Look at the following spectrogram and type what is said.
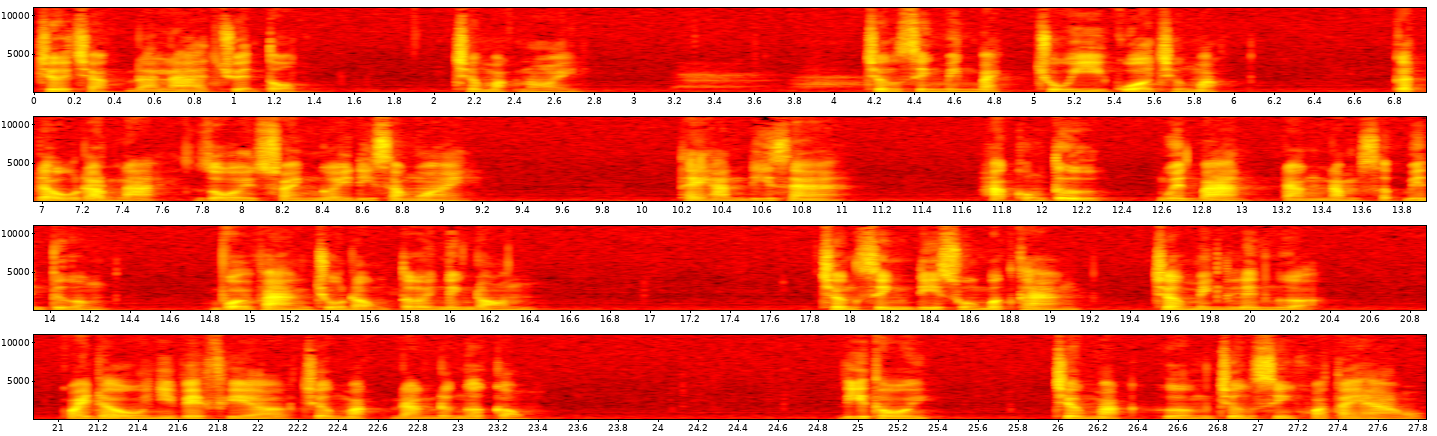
Chưa chắc đã là chuyện tốt, Trương Mặc nói. Trường sinh minh bạch chủ ý của Trương Mặc, Gật đầu đáp lại Rồi xoay người đi ra ngoài. Thấy hắn đi ra, Hắc công tử nguyên bản đang nằm sấp bên tường, Vội vàng chủ động tới nghênh đón. Trường sinh đi xuống bậc thang, Chở mình lên ngựa, Quay đầu nhìn về phía Trương Mặc đang đứng ở cổng. Đi thôi. Trương Mặc hướng trường sinh khoát tay áo.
